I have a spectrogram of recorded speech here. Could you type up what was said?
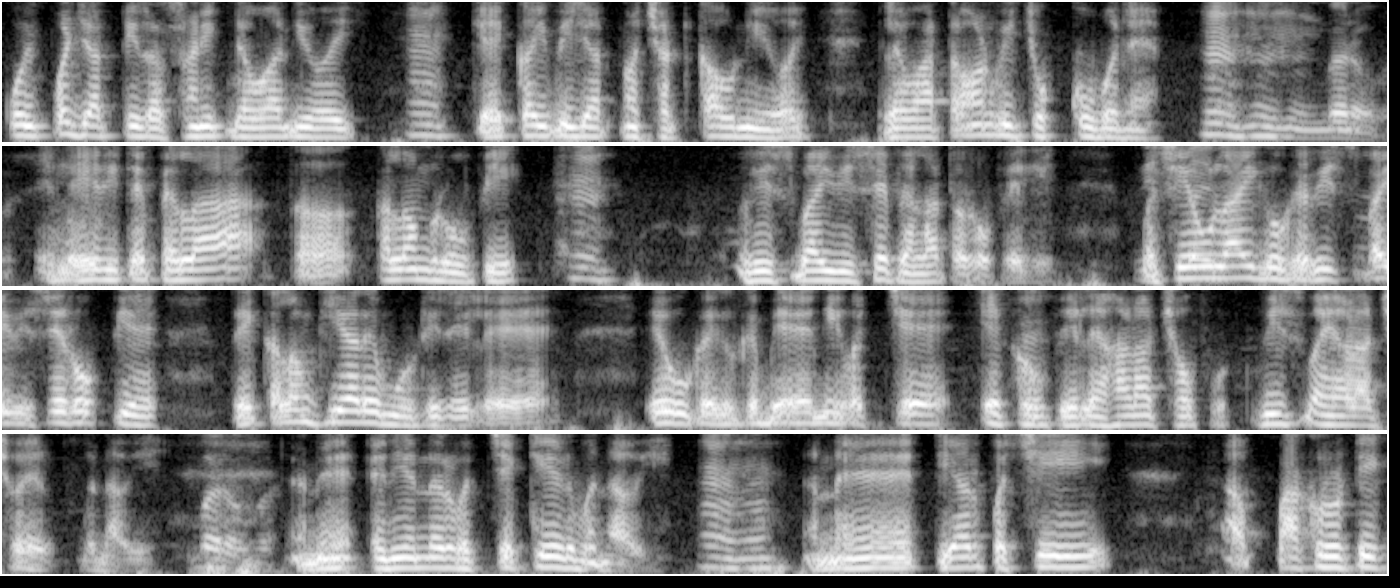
કોઈ પણ જાતની રાસાયણિક દવાની હોય કે કઈ બી જાતનો છંટકાવ નહીં હોય. એટલે વાતાવરણ બી ચોખ્ખું બને. બરોબર. એટલે એ રીતે પહેલા તો કલમ રોપી. વીસ બાય વીસે પહેલા તો રોપેલી. પછી એવું લાગ્યું કે વીસ બાય વીસે રોપીએ તો એ કલમ ક્યારે મોટી થઈ? એટલે એવું કહ્યું કે બે ની વચ્ચે એક રોપી એટલે સાડા છ ફૂટ વીસ બાય સાડા છ બનાવી બરોબર. અને એની અંદર વચ્ચે કેળ બનાવી. અને ત્યાર પછી આ પ્રાકૃતિક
